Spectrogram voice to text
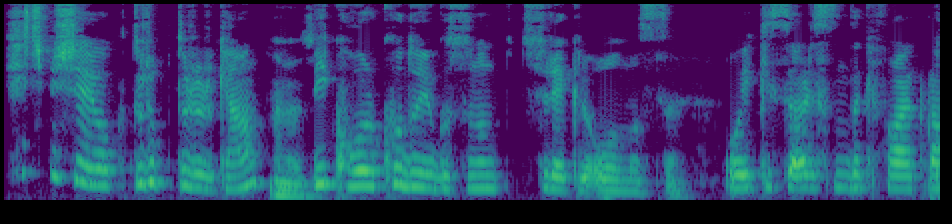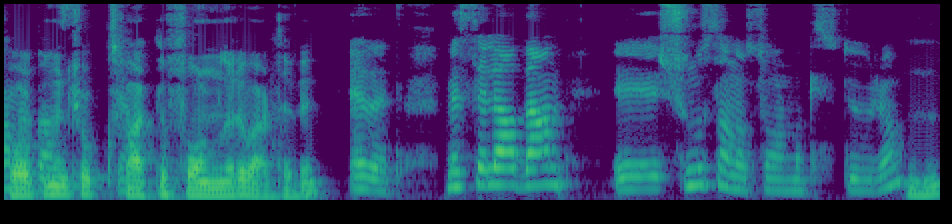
hiçbir şey yok durup dururken Evet. bir korku duygusunun sürekli olması. O ikisi arasındaki farktan Korkunun çok farklı formları var tabii. Evet. Mesela ben e, şunu sana sormak istiyorum. Hı hı.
